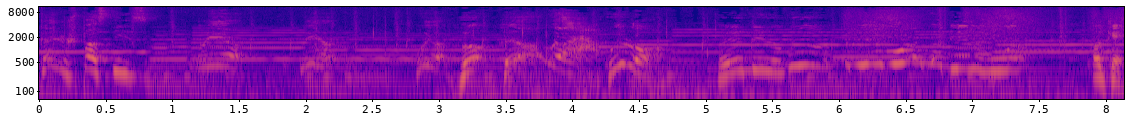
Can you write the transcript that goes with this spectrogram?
keine Spastis. Oh ja, oh ja, oh ja, oh ja, oh ja, Okay.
